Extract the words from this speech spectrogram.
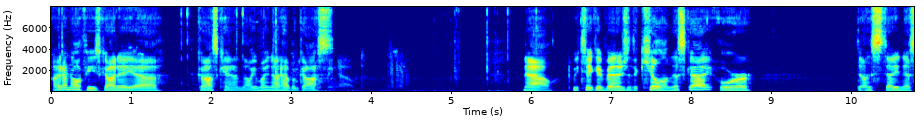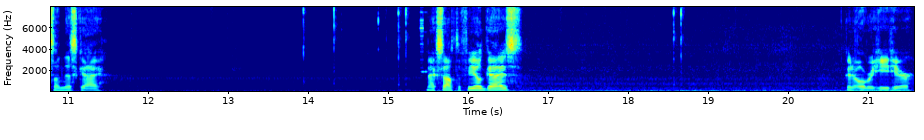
I don't know if he's got a uh, Gauss cannon, though. He might not have a Gauss now, do we take advantage of the kill on this guy or the unsteadiness on this guy? Max off the field, guys. Gonna overheat here.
